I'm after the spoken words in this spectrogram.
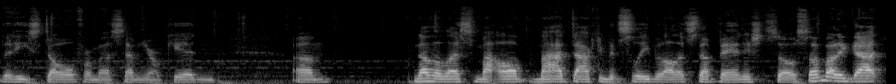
that he stole from a seven year old kid and um, nonetheless, my all my document sleeve and all that stuff vanished. So somebody got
